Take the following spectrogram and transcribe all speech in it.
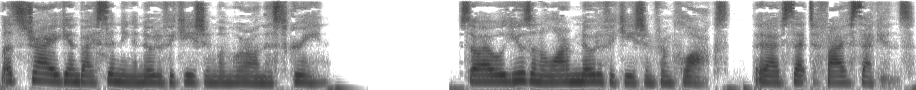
let's try again by sending a notification when we're on the screen. So I will use an alarm notification from clocks, that I've set to 5 seconds.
